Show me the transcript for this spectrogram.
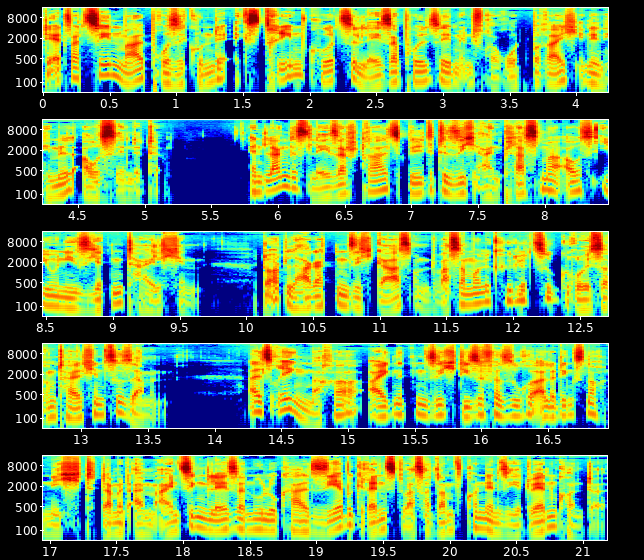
der etwa zehnmal pro Sekunde extrem kurze Laserpulse im Infrarotbereich in den Himmel aussendete Entlang des Laserstrahls bildete sich ein Plasma aus ionisierten Teilchen. Dort lagerten sich Gas und Wassermoleküle zu größeren Teilchen zusammen. Als Regenmacher eigneten sich diese Versuche allerdings noch nicht, da mit einem einzigen Laser nur lokal sehr begrenzt Wasserdampf kondensiert werden konnte.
